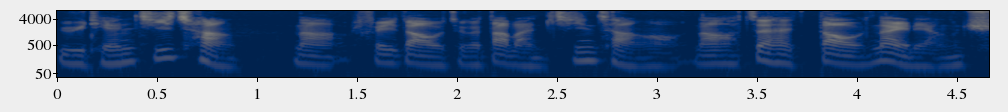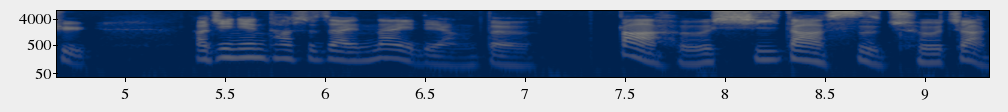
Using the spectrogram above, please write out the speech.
羽田机场，那飞到这个大阪机场哦，然后再到奈良去。那今天他是在奈良的大和西大寺车站，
